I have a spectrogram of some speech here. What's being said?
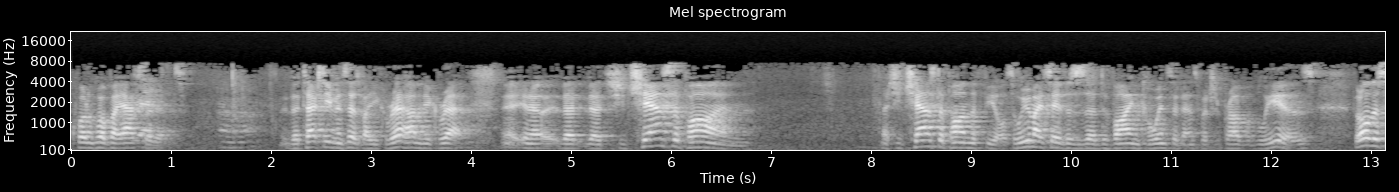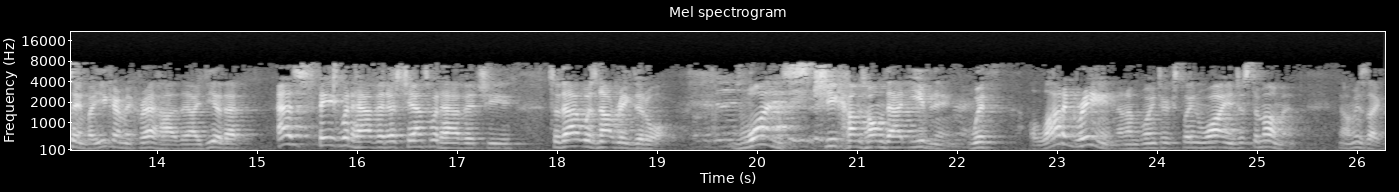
quote unquote by accident. Uh-huh. The text even says, "Vayikreha mikret," Uh, you know that that she chanced upon. That she chanced upon the field. So we might say this is a divine coincidence, which it probably is. But all the same, by Yikar mikreha, the idea that as fate would have it, as chance would have it, she. So that was not rigged at all. Okay, Once she comes home that evening Right. with a lot of grain, and I'm going to explain why in just a moment. Naomi's like,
